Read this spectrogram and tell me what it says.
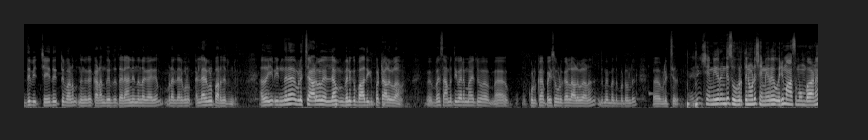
ഇത് ചെയ്തിട്ട് വേണം നിങ്ങൾക്ക് കടം തീർത്ത് തരാൻ എന്നുള്ള കാര്യം ഇവിടെ എല്ലാവരും കൂടെ എല്ലാവരും കൂടെ പറഞ്ഞിട്ടുണ്ട്. അത് ഇന്നലെ വിളിച്ച ആളുകളെല്ലാം ഇവനക്ക് ബാധിക്കപ്പെട്ട ആളുകളാണ്. സാമ്പത്തികപരമായിട്ട് കൊടുക്കാൻ പൈസ കൊടുക്കാനുള്ള ആളുകളാണ് ഇതുമായി ബന്ധപ്പെട്ടുകൊണ്ട് വിളിച്ചത്. അതായത് ഷമീറിന്റെ സുഹൃത്തിനോട് ഷമീർ ഒരു മാസം മുമ്പാണ്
